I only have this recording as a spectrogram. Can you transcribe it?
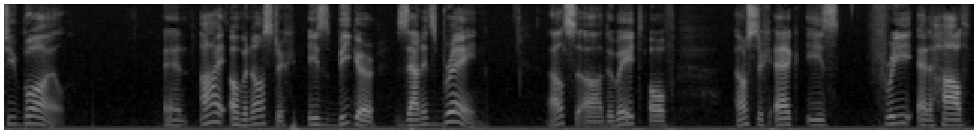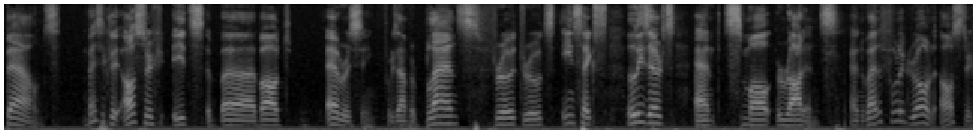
to boil. An eye of an ostrich is bigger than its brain. Also, uh, the weight of ostrich egg is three and a half pounds. Basically, ostrich eats uh, about everything. For example, plants, fruit, roots, insects, lizards, and small rodents. And when fully grown, ostrich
